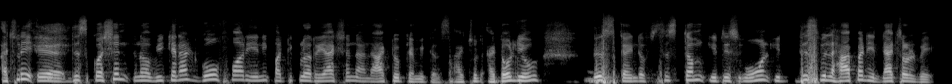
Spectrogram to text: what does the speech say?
actually, uh, this question, you know, we cannot go for any particular reaction and active chemicals. I told, I told you, this kind of system, it is own. It, this will happen in natural way.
